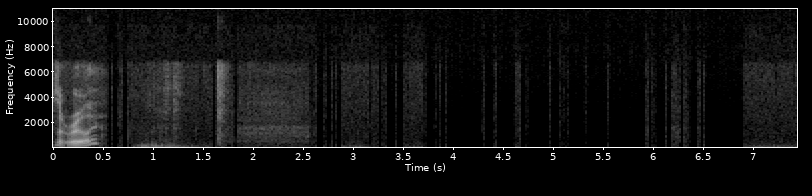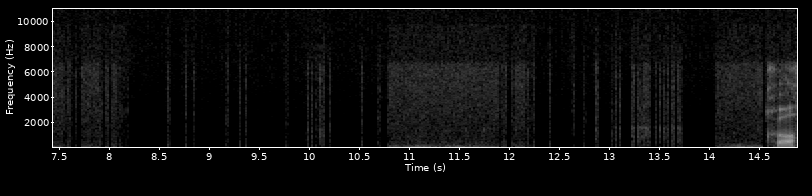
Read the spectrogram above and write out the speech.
Is it really? Cool.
